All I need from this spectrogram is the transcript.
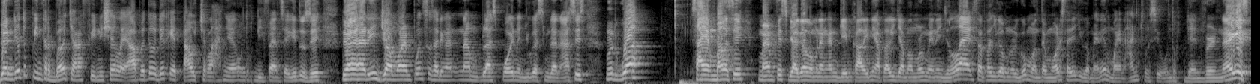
Dan dia tuh pinter banget cara finishnya layup itu dia kayak tahu celahnya untuk defense ya gitu sih. Dan hari ini Jamoran pun selesai dengan 16 poin dan juga 9 assist. Menurut gue sayang banget sih Memphis gagal memenangkan game kali ini apalagi Jamal Murray mainnya jelek serta juga menurut gue Monte Morris tadi juga mainnya lumayan hancur sih untuk Denver Nuggets.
